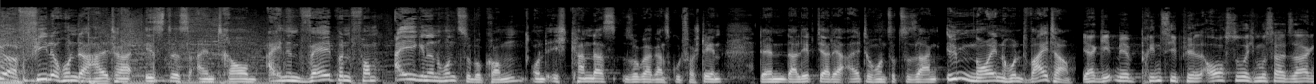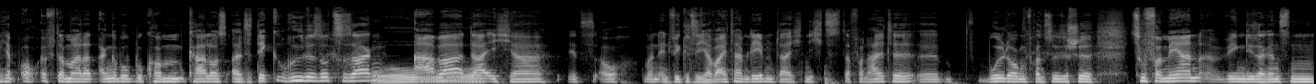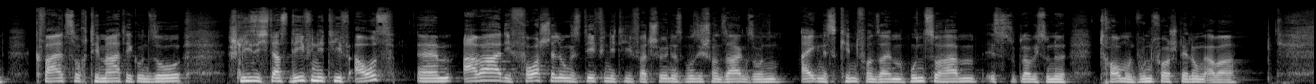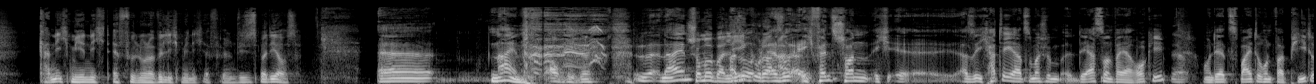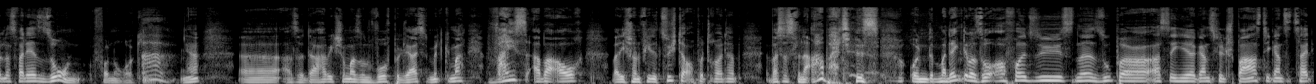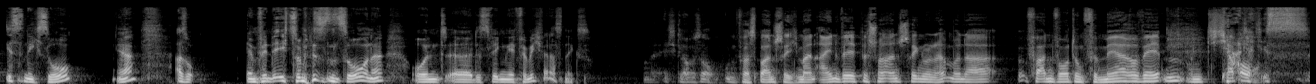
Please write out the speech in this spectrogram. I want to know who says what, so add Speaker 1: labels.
Speaker 1: Für viele Hundehalter ist es ein Traum, einen Welpen vom eigenen Hund zu bekommen. Und ich kann das sogar ganz gut verstehen, denn da lebt ja der alte Hund sozusagen im neuen Hund weiter.
Speaker 2: Ja, geht mir prinzipiell auch so. Ich muss halt sagen, ich habe auch öfter mal das Angebot bekommen, Carlos als Deckrüde sozusagen.
Speaker 1: Oh.
Speaker 2: Aber da ich ja jetzt auch, man entwickelt sich ja weiter im Leben, da ich nichts davon halte, äh, Bulldoggen, französische zu vermehren, wegen dieser ganzen Qualzucht-Thematik und so, schließe ich das definitiv aus. Ähm, aber die Vorstellung ist definitiv was Schönes, muss ich schon sagen. So ein eigenes Kind von seinem Hund zu haben, ist, glaube ich, so eine Traum- und Wunschvorstellung, aber kann ich mir nicht erfüllen oder will ich mir nicht erfüllen. Wie sieht's bei dir aus?
Speaker 1: Äh, nein.
Speaker 2: Auch nicht, ne?
Speaker 1: Nein.
Speaker 2: Schon mal überlegt,
Speaker 1: also,
Speaker 2: oder?
Speaker 1: Also ich fänd's schon, ich, äh, also ich hatte ja zum Beispiel, der erste Hund war ja Rocky
Speaker 2: Ja.
Speaker 1: und der zweite Hund war Pete und das war der Sohn von Rocky.
Speaker 2: Ah.
Speaker 1: Ja, äh, also da habe ich schon mal so einen Wurf begleitet mitgemacht, weiß aber auch, weil ich schon viele Züchter auch betreut habe, was das für eine Arbeit ist. Und man denkt immer so, oh voll süß, ne, super, hast du hier ganz viel Spaß die ganze Zeit, ist nicht so. Ja, also empfinde ich zumindest so, ne? Und äh, deswegen, nee, für mich wäre das nix.
Speaker 2: Ich glaube, es ist auch unfassbar anstrengend. Ich meine, ein Welpe ist schon anstrengend und dann hat man da Verantwortung für mehrere Welpen. Und ich habe auch
Speaker 1: ist,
